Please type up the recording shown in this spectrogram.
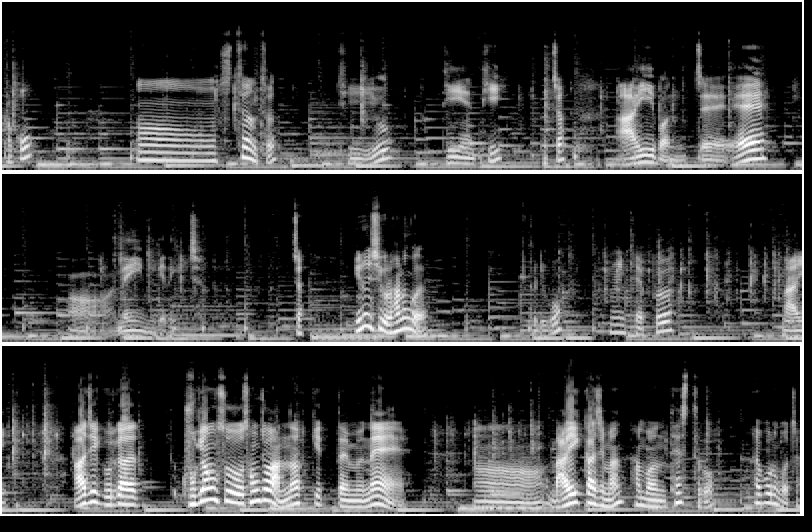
하고 어 스튜던트 du dnt 그렇죠? i 번째의 어 네임이게 되겠죠. 그렇죠? 이런 식으로 하는 거예요. 그리고 printf i 아직 우리가 국영수 성적 안 나왔기 때문에 어, 나이까지만 한번 테스트로 해보는 거죠.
